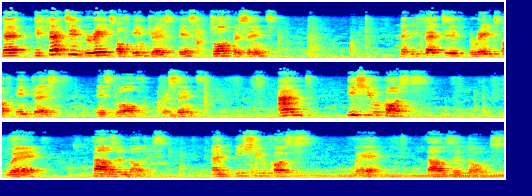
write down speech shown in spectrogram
The effective rate of interest is 12%. The effective rate of interest is 12%. And issue costs were $1,000. And issue costs were $1,000.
